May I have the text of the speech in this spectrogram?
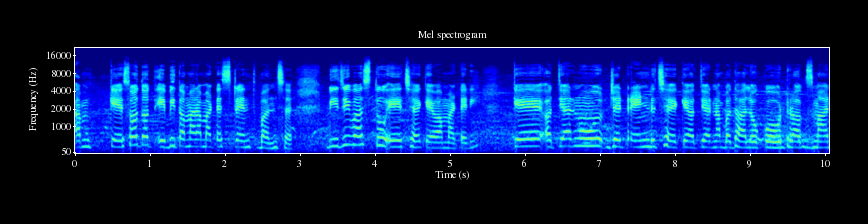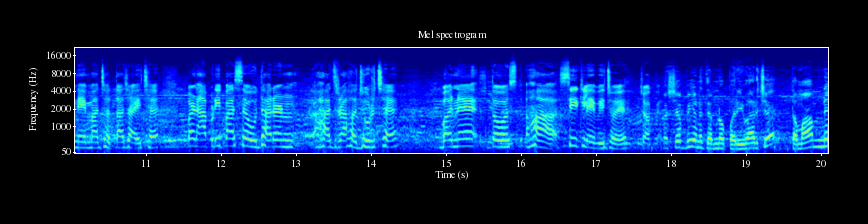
આમ કહેશો તો એ બી તમારા માટે સ્ટ્રેન્થ બનશે. બીજી વસ્તુ એ છે કહેવા માટેની કે અત્યારનું જે ટ્રેન્ડ છે કે અત્યારના બધા લોકો ડ્રગ્સમાં ને એમાં જતા જાય છે, પણ આપણી પાસે ઉદાહરણ હાજરા હજુર છે. બને તો હા, શીખ લેવી જોઈએ કશ્યપભાઈ અને તેમનો પરિવાર છે. તમામને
